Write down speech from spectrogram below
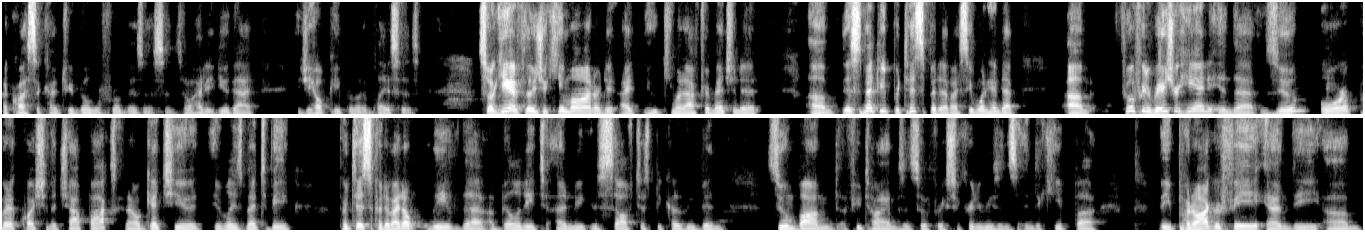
across the country, build referral business. And so how do you do that? Did you help people in other places? So again, for those who came on or did I who came on after I mentioned it, um, this is meant to be participative. I see one hand up. Um, feel free to raise your hand in the Zoom or put a question in the chat box and I'll get you. It really is meant to be participative. I don't leave the ability to unmute yourself just because we've been Zoom bombed a few times, and so for security reasons, and to keep uh, the pornography and the um,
